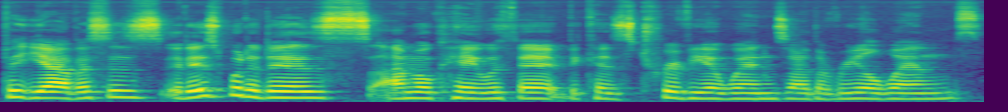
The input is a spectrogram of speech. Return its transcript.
But yeah, this is it is what it is. I'm okay with it because trivia wins are the real wins.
